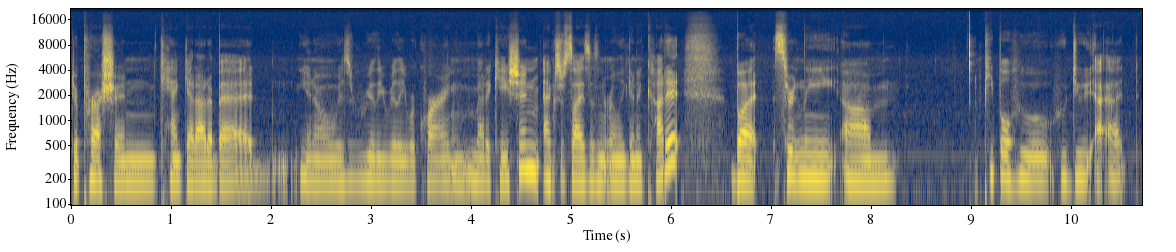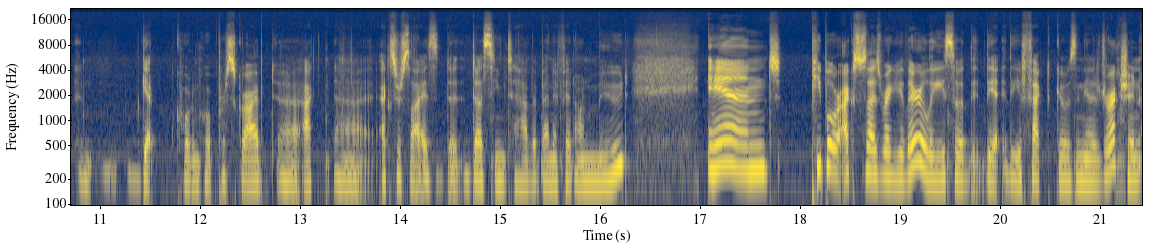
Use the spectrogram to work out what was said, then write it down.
depression, can't get out of bed, you know, is really, really requiring medication. Exercise isn't really going to cut it, but certainly um, people who who do uh, get quote unquote prescribed uh, act, uh, exercise d- does seem to have a benefit on mood, and people who exercise regularly, so the, the, the effect goes in the other direction,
